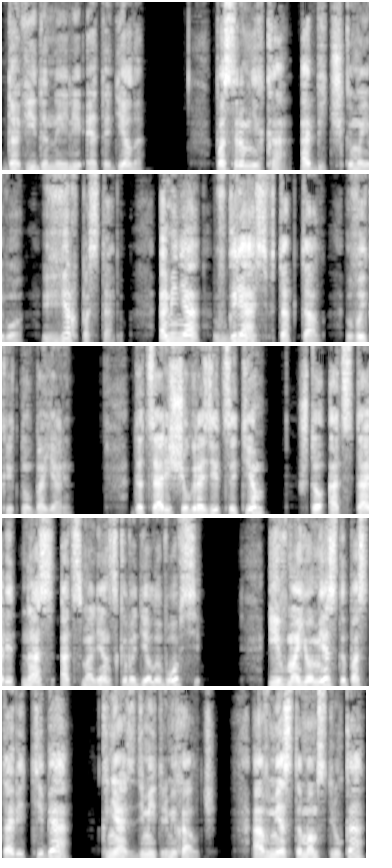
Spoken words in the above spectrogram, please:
Да виданное ли это дело? Посрамника, обидчика моего, вверх поставил, а меня в грязь втоптал, — выкрикнул боярин. Да царь еще грозится тем, что отставит нас от смоленского дела вовсе, и в мое место поставит тебя, князь Дмитрий Михайлович, а вместо Мамстрюка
